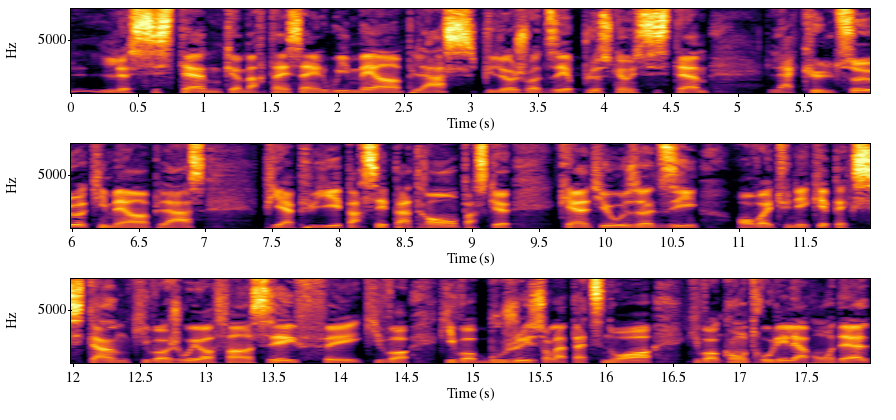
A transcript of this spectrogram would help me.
le système que Martin Saint-Louis met en place, puis là, je vais dire plus qu'un système, la culture qu'il met en place, puis appuyé par ses patrons parce que Kent Hughes a dit on va être une équipe excitante qui va jouer offensif et qui va qui va bouger sur la patinoire, qui va contrôler la rondelle.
